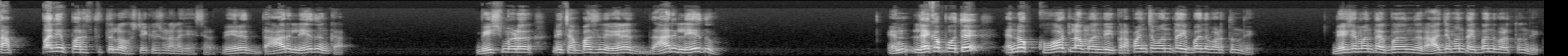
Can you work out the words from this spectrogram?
తప్పని పరిస్థితిలో శ్రీకృష్ణుడు అలా చేశాడు. వేరే దారి లేదు ఇంకా. భీష్ముడు నేను చంపాల్సింది వేరే దారి లేదు. ఎన్ లేకపోతే ఎన్నో కోట్ల మంది ప్రపంచమంతా ఇబ్బంది పడుతుంది. దేశమంతా ఇబ్బంది రాజ్యమంతా ఇబ్బంది పడుతుంది.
